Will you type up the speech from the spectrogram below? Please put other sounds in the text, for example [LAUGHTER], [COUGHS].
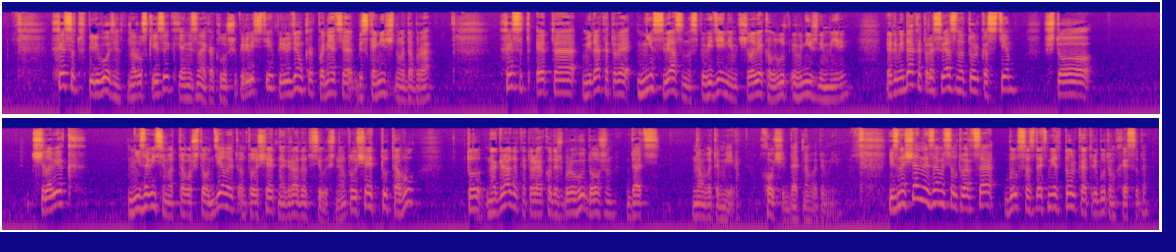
Хесед в переводе на русский язык, я не знаю, как лучше перевести, переведем как понятие бесконечного добра – Хесед – это меда, которая не связана с поведением человека в, нижнем мире. Это меда, которая связана только с тем, что человек, независимо от того, что он делает, он получает награду от Всевышнего. Он получает ту таву, ту награду, которую Акодыш Баругу должен дать нам в этом мире, хочет дать нам в этом мире. Изначальный замысел Творца был создать мир только атрибутом Хеседа –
